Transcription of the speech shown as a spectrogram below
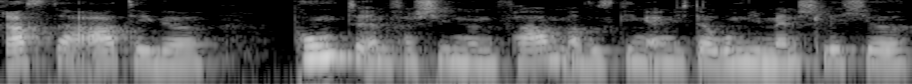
rasterartige Punkte in verschiedenen Farben. Also es ging eigentlich darum, die menschliche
